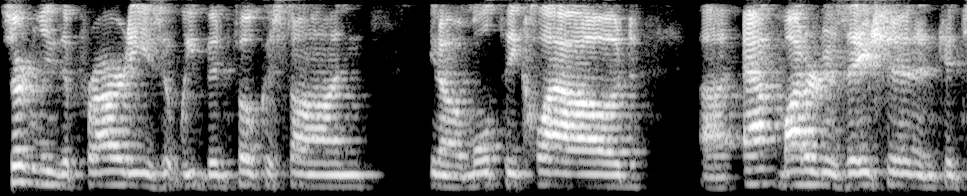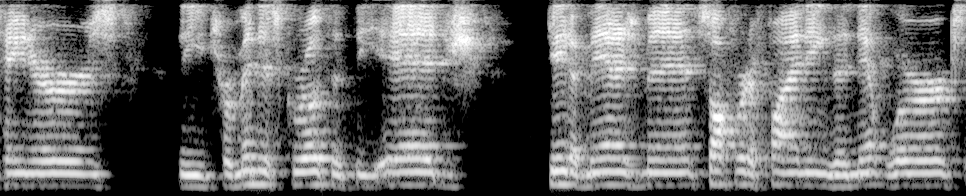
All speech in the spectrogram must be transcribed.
certainly the priorities that we've been focused on, you know, multi-cloud, uh, app modernization and containers, the tremendous growth at the edge, data management, software defining the networks,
